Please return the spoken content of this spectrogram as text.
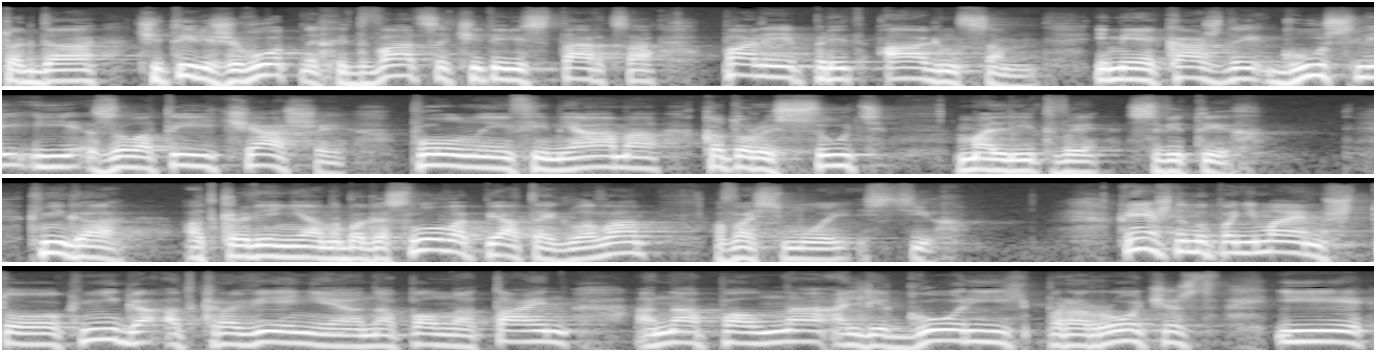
Тогда четыре животных и двадцать четыре старца пали пред Агнцем, имея каждый гусли и золотые чаши, полные фимиама, который суть молитвы святых. Книга Откровения Иоанна Богослова, 5 глава, 8 стих. Конечно, мы понимаем, что книга Откровения, она полна тайн, она полна аллегорий, пророчеств, и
